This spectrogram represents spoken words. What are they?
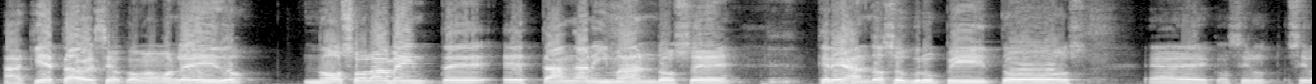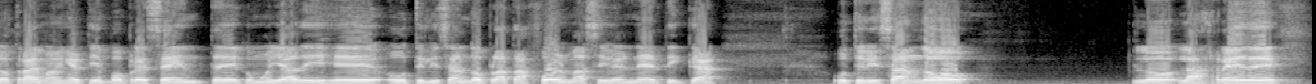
Aquí esta versión, como hemos leído, no solamente están animándose, creando sus grupitos, eh, si, lo, traemos en el tiempo presente, como ya dije, utilizando plataformas cibernéticas, utilizando las redes,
